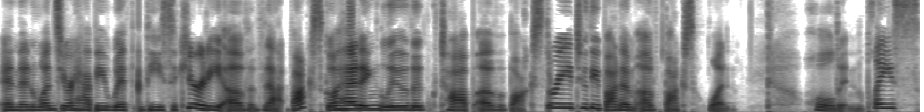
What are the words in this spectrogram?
And then once you're happy with the security of that box, go ahead and glue the top of box three to the bottom of box one. Hold it in place.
